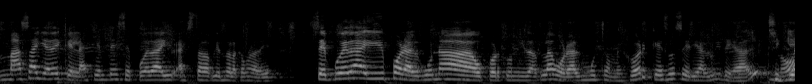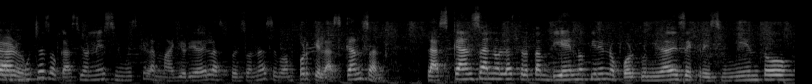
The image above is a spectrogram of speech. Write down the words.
más allá de que la gente se pueda ir, ha estado viendo la cámara de ella, se pueda ir por alguna oportunidad laboral mucho mejor, que eso sería lo ideal. Sí, claro. En muchas ocasiones, si no es que la mayoría de las personas se van porque las cansan. Las cansan, no las tratan bien, no tienen oportunidades de crecimiento,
